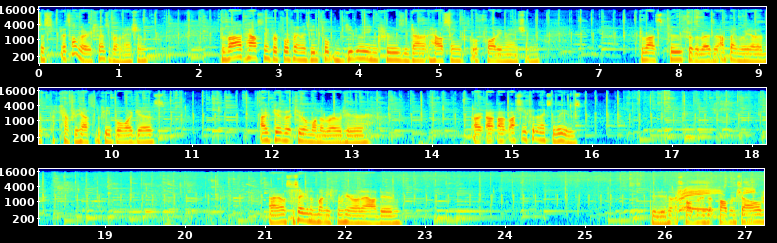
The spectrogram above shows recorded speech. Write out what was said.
That's that's not very expensive for a mansion. Provide housing for four families, beautiful, beautifully includes the down housing quality mansion. Provides food for the residents. I'm playing another country house for the people, I guess. I give it to them on the road here. Alright, I, I, I should put it next to these. Alright, let's saving the money from here on out, dude. Dude, is that problem, is that problem child?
